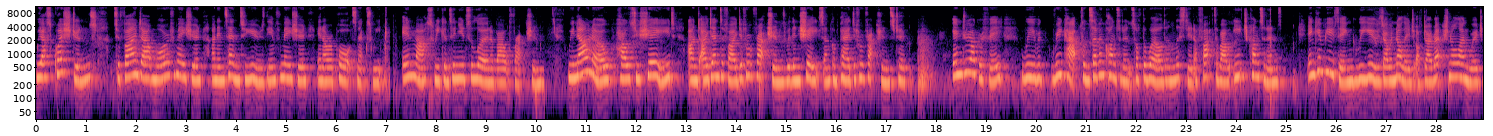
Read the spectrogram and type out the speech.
We asked questions to find out more information and intend to use the information in our reports next week. In Maths, we continue to learn about fractions. We now know how to shade and identify different fractions within shapes and compare different fractions too. In geography, we re- recapped on seven continents of the world and listed a fact about each continent. In computing, we used our knowledge of directional language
